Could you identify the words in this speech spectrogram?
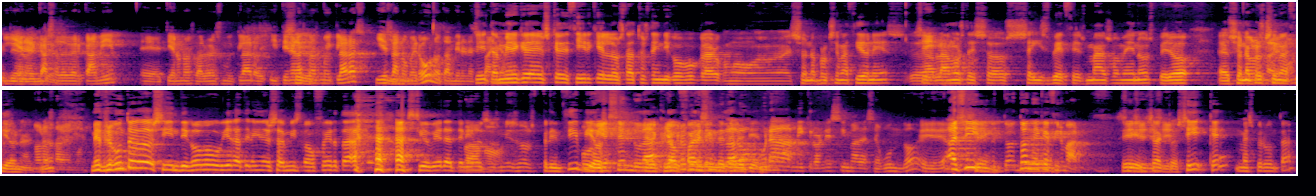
Y en el caso de Berkami, eh, tiene unos valores muy claros y tiene Sí. las cosas muy claras y es la Mm. número uno también en Sí, España. también hay que, decir que los datos de Indiegogo, claro, como son aproximaciones, eh, Sí. hablamos de esos seis veces más o menos, pero eh, son No lo aproximaciones. sabemos, no lo ¿no? sabemos. Me pregunto si Indiegogo hubiera tenido esa misma oferta, si hubiera tenido Vamos. esos mismos principios. Hubiesen dudado, yo creo que de una micronésima de segundo. eh, ah, sí, Sí, ¿dónde hay que firmar? Sí, exacto. Sí, ¿qué? ¿Me has preguntado?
